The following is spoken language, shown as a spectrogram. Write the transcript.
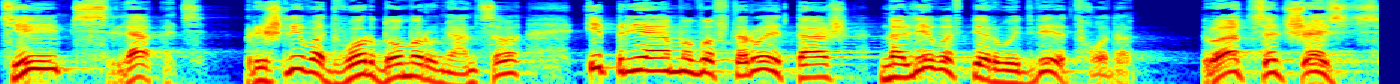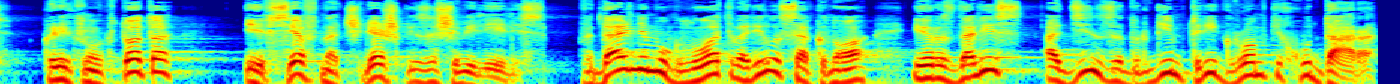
Темь, слякоть. Пришли во двор дома Румянцева и прямо во второй этаж, налево в первую дверь от входа. «Двадцать шесть!» — крикнул кто-то, и все в ночлежке зашевелились. В дальнем углу отворилось окно, и раздались один за другим три громких удара,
